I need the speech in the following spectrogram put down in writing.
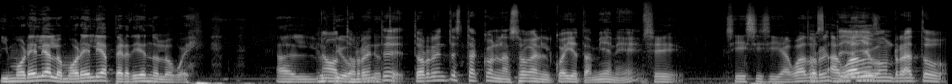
y Morelia lo Morelia perdiéndolo, güey. Al No, último Torrente, minuto. Torrente está con la soga en el cuello también, ¿eh? Sí. Sí, sí, sí, Aguados, Torrente Aguados. ya lleva un rato,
